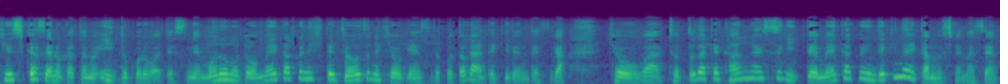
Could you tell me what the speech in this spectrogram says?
九死火星の方のいいところはですね物事を明確にして上手に表現することができるんですが今日はちょっとだけ考えすぎて明確にできないかもしれません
